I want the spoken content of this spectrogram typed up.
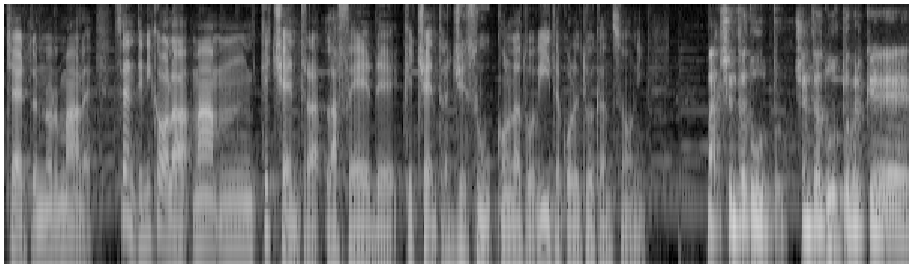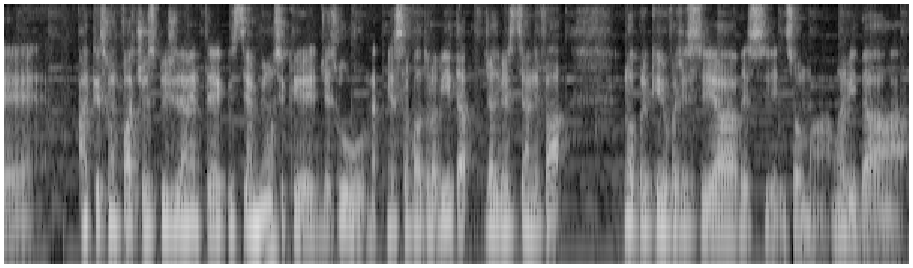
Certo, è normale. Senti Nicola, ma mh, mm, che c'entra la fede, che c'entra Gesù con la tua vita, con le tue canzoni? Ma c'entra tutto, c'entra tutto perché anche se non faccio esplicitamente Christian Music, Gesù mi ha salvato la vita già diversi anni fa, non perché io facessi, avessi insomma, una vita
